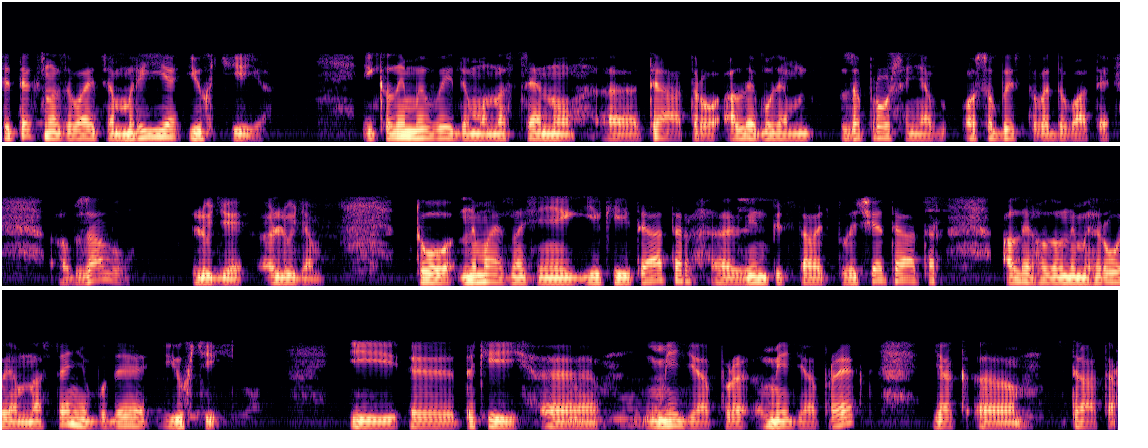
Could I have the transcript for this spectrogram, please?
Цей текст називається Мрія Юхтія. І коли ми вийдемо на сцену е, театру, але будемо запрошення особисто видавати е, в залу людям, то немає значення, який театр, він підставить плече театр, але головним героєм на сцені буде Юхтій. І е, такий е, медіа, медіапроект, як е, театр,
